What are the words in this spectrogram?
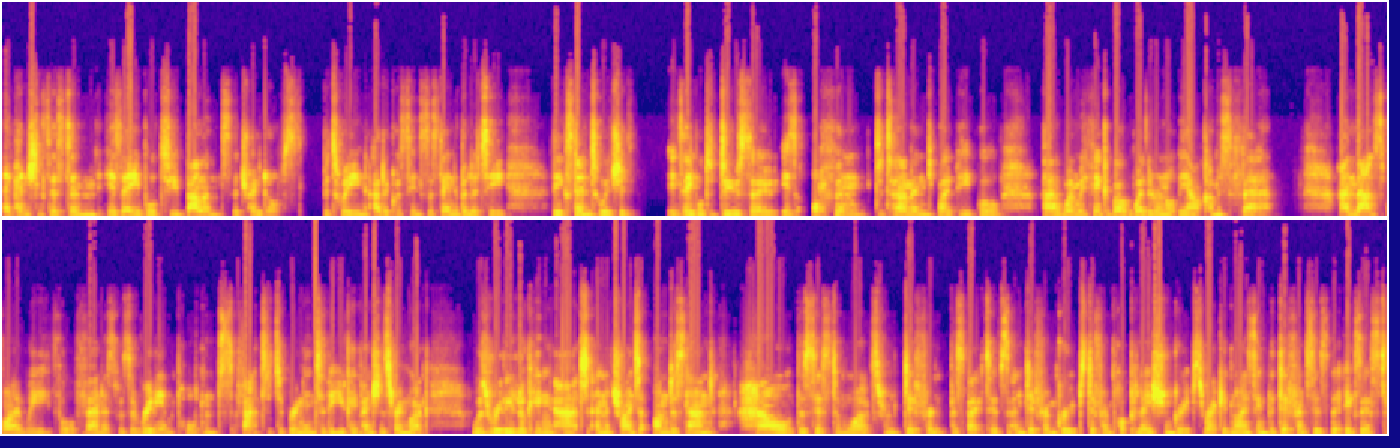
a pension system is able to balance the trade offs between adequacy and sustainability, the extent to which it it's able to do so is often determined by people uh, when we think about whether or not the outcome is fair. And that's why we thought fairness was a really important factor to bring into the UK pensions framework, was really looking at and trying to understand how the system works from different perspectives and different groups, different population groups, recognizing the differences that exist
